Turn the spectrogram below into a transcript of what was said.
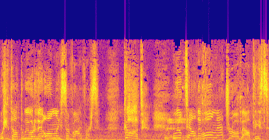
We thought we were the only survivors. God, we'll tell the whole metro about this.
